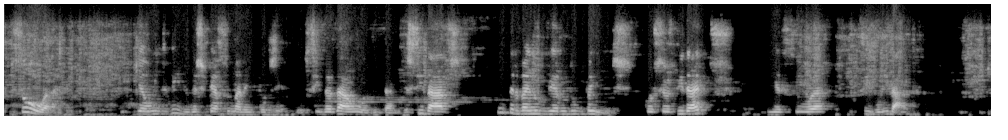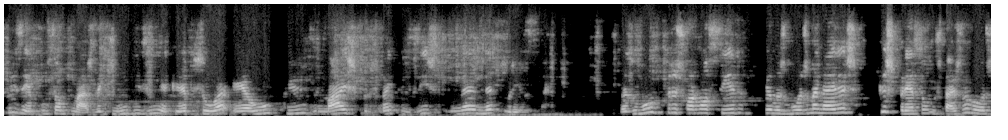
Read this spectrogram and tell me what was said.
A pessoa que é o indivíduo da espécie humana inteligente, o cidadão, o habitante das cidades, intervém no governo de um país, com os seus direitos e a sua civilidade. Por exemplo, São Tomás de Aquino dizia que a pessoa é o que de mais perfeito existe na natureza. Mas o mundo transforma o ser pelas boas maneiras que expressam os tais valores.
